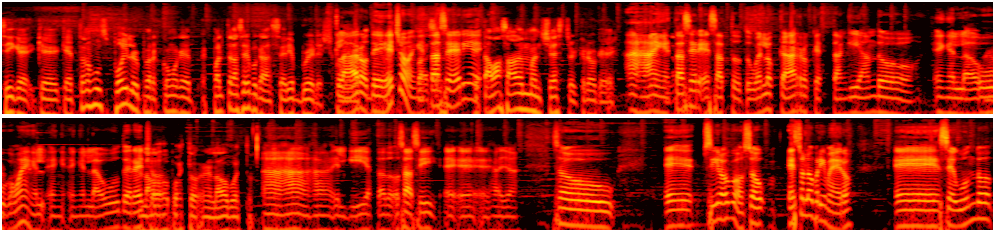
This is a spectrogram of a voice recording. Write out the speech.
Sí que, que, que esto no es un spoiler pero es como que es parte de la serie porque la serie es British Claro, de hecho, en esta serie, está basada en Manchester creo que es. ajá, en esta serie, exacto, tú ves los carros que están guiando en el lado. ¿cómo es? En el, en, en el lado en el derecho. lado opuesto en el lado opuesto Ajá, ajá, el guía está, todo- o sea, sí, eh, eh, es allá. So, eh, sí, loco, so, eso es lo primero. Eh, segundo,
